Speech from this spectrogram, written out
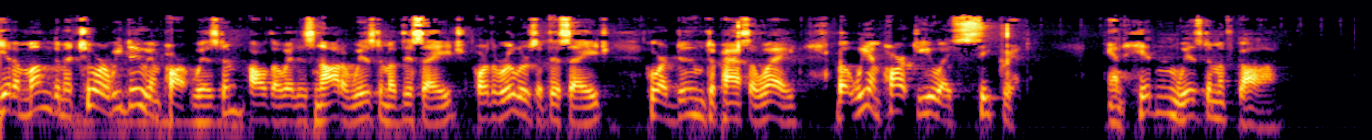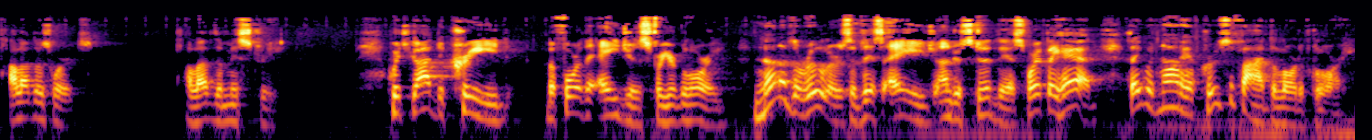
Yet among the mature we do impart wisdom, although it is not a wisdom of this age, or the rulers of this age, who are doomed to pass away, but we impart to you a secret and hidden wisdom of God. I love those words. I love the mystery. Which God decreed before the ages for your glory. None of the rulers of this age understood this, for if they had, they would not have crucified the Lord of glory.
